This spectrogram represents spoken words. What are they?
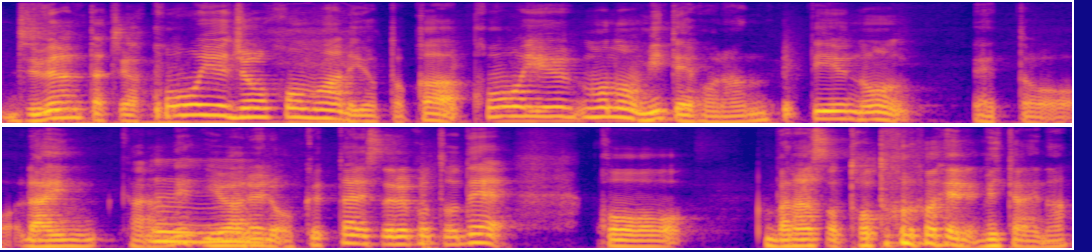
自分たちがこういう情報もあるよとか、こういうものを見てごらんっていうのを、えっと、LINE からね、うん。URL を送ったりすることで、こう、バランスを整えるみたいな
